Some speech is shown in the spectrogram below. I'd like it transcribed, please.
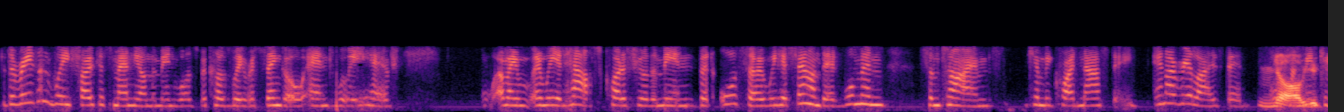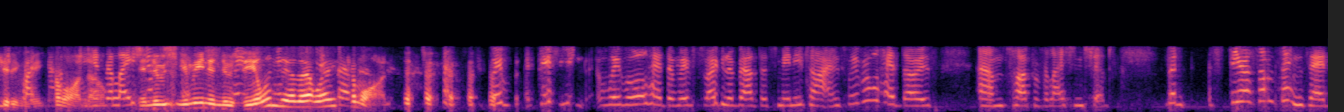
But the reason we focus mainly on the men was because we were single and we have I mean and we had helped quite a few of the men, but also we have found that women sometimes can be quite nasty. And I realize that no, you're kidding me. Come on, now. In, in New, you mean in New Zealand they're that way? Come on. we've, we've all had them. We've spoken about this many times. We've all had those um, type of relationships, but there are some things that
